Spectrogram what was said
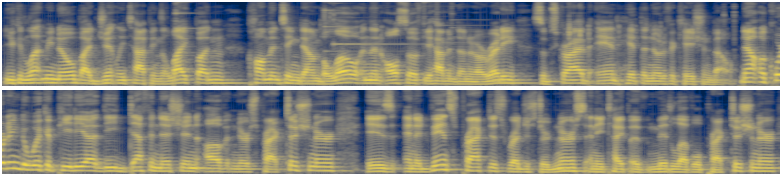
you can let me know by gently tapping the like button, commenting down below, and then also if you haven't done it already, subscribe and hit the notification bell. Now according According to Wikipedia, the definition of nurse practitioner is an advanced practice registered nurse and a type of mid-level practitioner.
